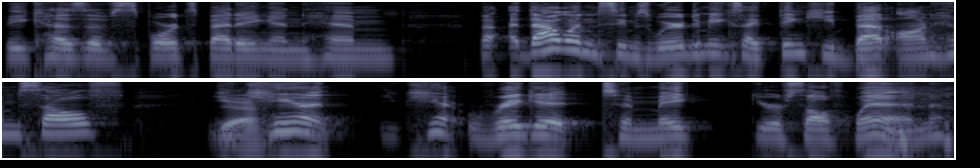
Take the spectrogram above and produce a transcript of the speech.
because of sports betting and him. But uh, that one seems weird to me because I think he bet on himself. You Yeah. can't you can't rig it to make yourself win,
